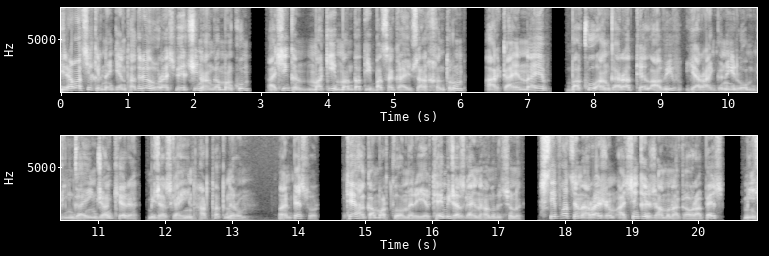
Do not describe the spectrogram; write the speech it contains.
Իրավացի կլինենք ենթադրել, որ այս վերջին հանգամանքում, այսինքն ՄԱԿ-ի մանդատի բացակայության խնդրում արկա են նաև Բաքու, Անկարա, Թել Ավիվ երանգունի լոմբինգային ջանքերը միջազգային հարթակներում։ Այնպես որ թե հակամարտ կողմերը եւ թե միջազգային հանրությունը ստիպված են առայժմ այսինքն ժամանակավորապես մինչ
